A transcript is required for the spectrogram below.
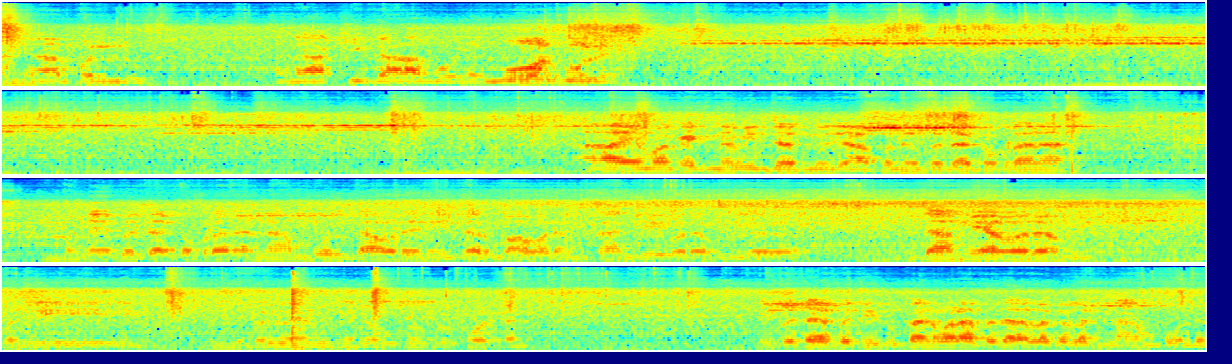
અને આ પલ્લુ. અને આખી ગાળા બોલે મોર બોલે. આ એમાં કંઈક નવીન જાતનું છે. આપણને બધા કપડાના, મને બધા કપડાના નામ બોલતા આવડે નહીં. ધર્માવરમ કાંજીવરમ દ- જામિયાવરમ, પછી બીજું કયું એમ છે? નવું કપડું? કોટન એ બધા, બધી દુકાનવાળા બધા અલગ અલગ નામ બોલે.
